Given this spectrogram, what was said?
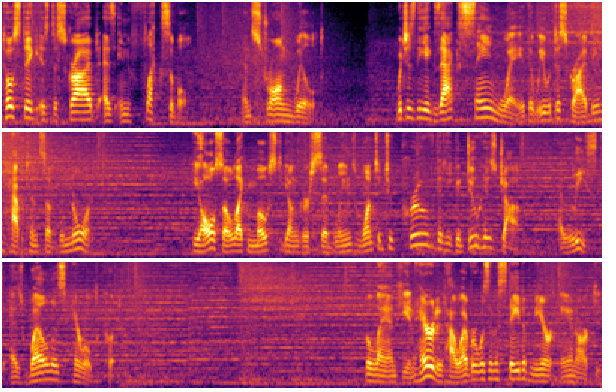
Tostig is described as inflexible and strong willed, which is the exact same way that we would describe the inhabitants of the North. He also, like most younger siblings, wanted to prove that he could do his job at least as well as Harold could. The land he inherited, however, was in a state of near anarchy,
